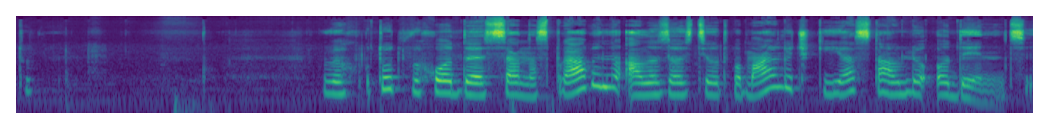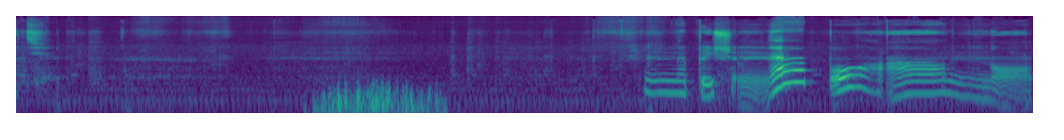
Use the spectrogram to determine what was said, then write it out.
Тут, вих- тут виходить все нас правильно, але за ось ці от помарочки я ставлю 11. Напишемо непогано.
